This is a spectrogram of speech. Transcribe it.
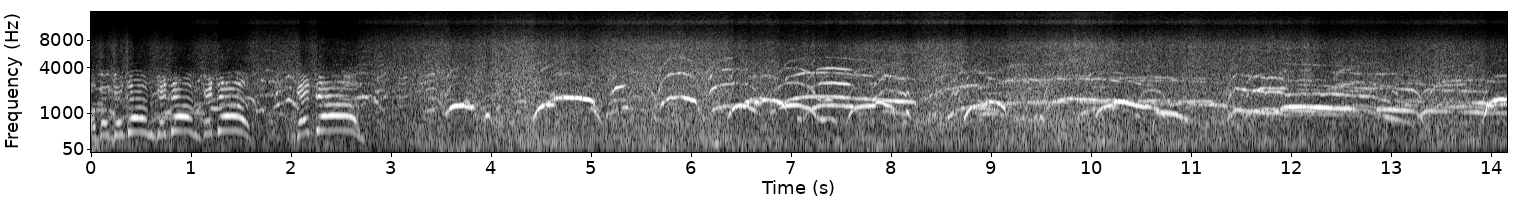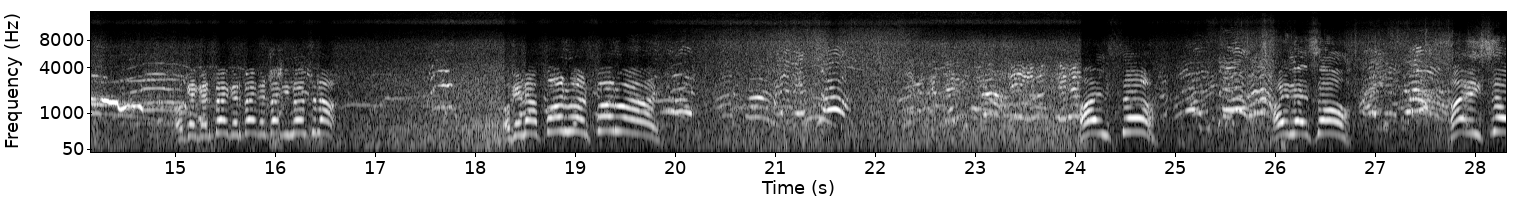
Okay, get down, get down, get down, get down. Okay, get back, get back, get back, you know, Okay, now forward, forward. Aisa! Aisa! Aisa!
